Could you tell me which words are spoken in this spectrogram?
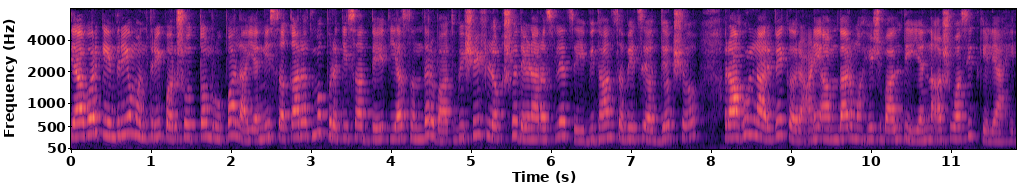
त्यावर केंद्रीय मंत्री परषोत्तम रुपाला यांनी सकारात्मक प्रतिसाद देत या संदर्भात विशेष लक्ष देणार असल्याचे विधानसभेचे अध्यक्ष राहुल नार्वेकर आणि आमदार महेश बालदी यांना आश्वासित केले आहे.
